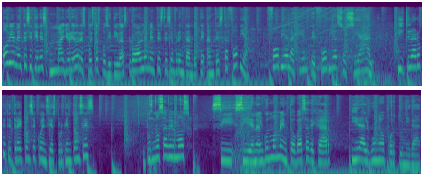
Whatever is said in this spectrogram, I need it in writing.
obviamente si tienes mayoría de respuestas positivas, probablemente estés enfrentándote ante esta fobia. Fobia a la gente, fobia social. Y claro que te trae consecuencias porque entonces, pues no sabemos si, si en algún momento vas a dejar ir alguna oportunidad.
